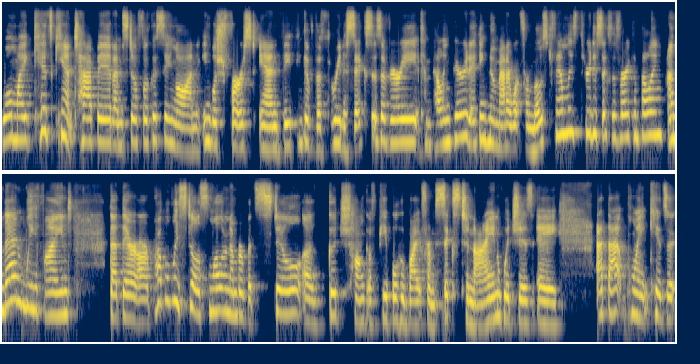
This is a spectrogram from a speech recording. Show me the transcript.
well, my kids can't tap it. I'm still focusing on English first. And they think of the three to six as a very compelling period. I think no matter what, for most families, three to six is very compelling. And then we find that there are probably still a smaller number, but still a good chunk of people who buy it from six to nine, which is a at that point kids are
